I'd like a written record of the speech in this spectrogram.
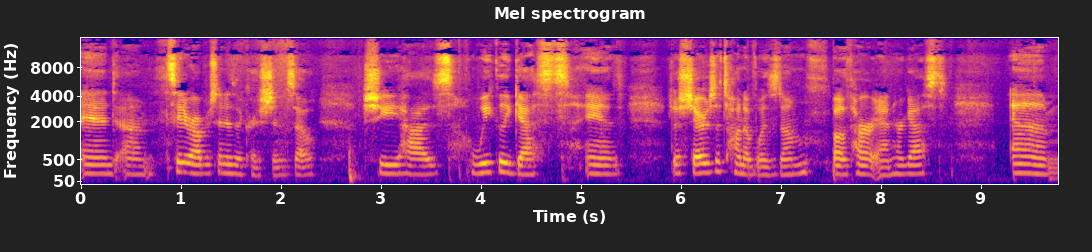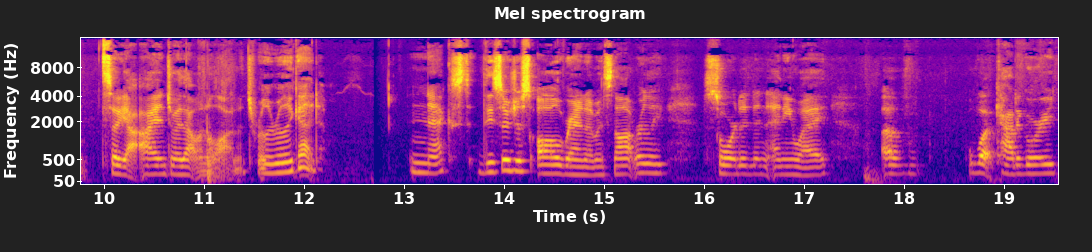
And um, Sadie Robertson is a Christian, so she has weekly guests and just shares a ton of wisdom, both her and her guests. Um, so yeah, I enjoy that one a lot, and it's really really good. Next, these are just all random. It's not really sorted in any way of what category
